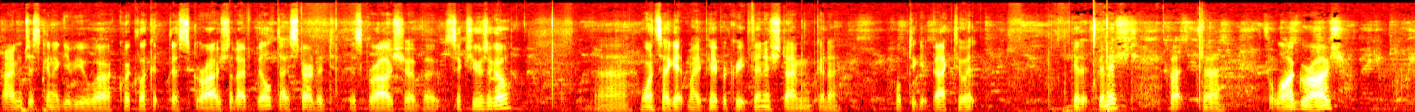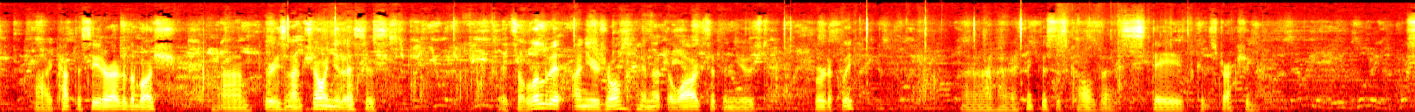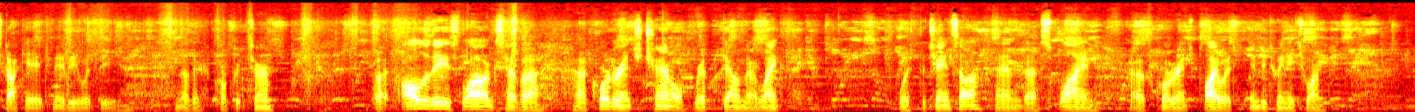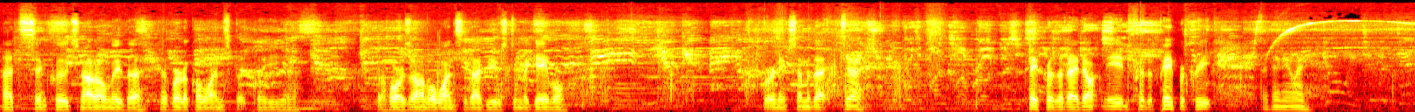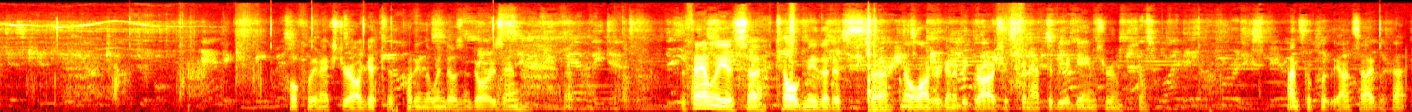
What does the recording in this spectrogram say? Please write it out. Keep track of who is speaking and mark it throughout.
Speaker 1: I'm just going to give you a quick look at this garage that I've built. I started this garage about six years ago. Uh, once I get my papercrete finished, I'm going to hope to get back to it, get it finished. But uh, it's a log garage. I cut the cedar out of the bush. Um, the reason I'm showing you this is it's a little bit unusual in that the logs have been used vertically. Uh, I think this is called a stave construction. Stockade maybe would be another appropriate term. But all of these logs have a, a quarter inch channel ripped down their length with the chainsaw and a spline of quarter inch plywood in between each one. That includes not only the, the vertical ones but the, uh, the horizontal ones that I've used in the gable. Burning some of that uh, paper that I don't need for the papercrete. But anyway. Hopefully next year I'll get to putting the windows and doors in. the family has uh, told me that it's uh, no longer going to be garage, it's going to have to be a games room, so I'm completely on side with that.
